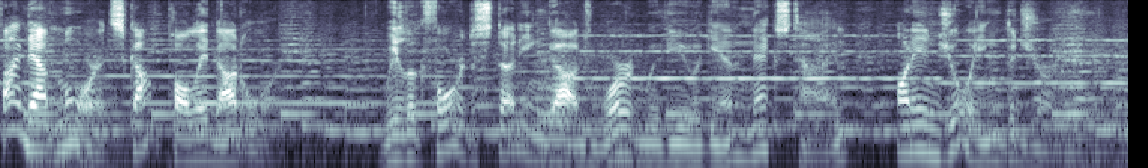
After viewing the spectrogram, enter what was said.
Find out more at scottpauley.org. We look forward to studying God's Word with you again next time on Enjoying the Journey.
